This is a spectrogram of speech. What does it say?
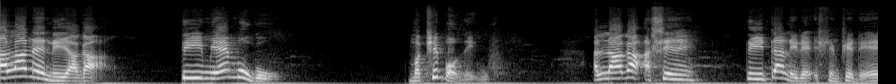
ာလနဲ့နေရာကတည်မြဲမှုကိုမဖြစ်ပေါ်သေးဘူး အလ္လာကအရှင်တည်တတ်နေတဲ့အရှင်ဖြစ်တယ်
